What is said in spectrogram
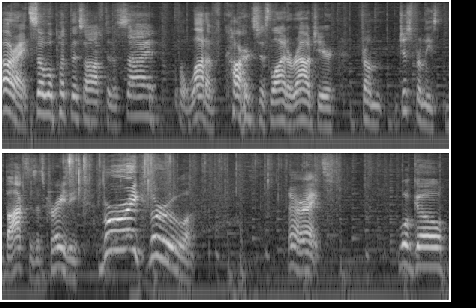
Alright, so we'll put this off to the side. a lot of cards just lying around here from just from these boxes. It's crazy. Breakthrough! Alright. We'll go.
